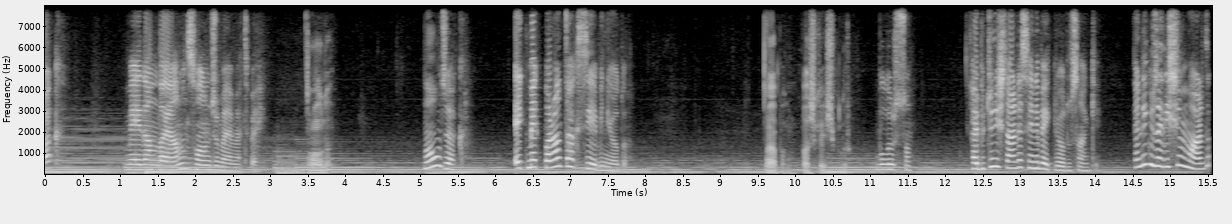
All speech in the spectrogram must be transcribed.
Bak meydan dayağının sonuncu Mehmet Bey. Ne oldu? Ne olacak? Ekmek paran taksiye biniyordu. Ne yapalım? Başka iş bulurum. Bulursun. Hayır bütün işlerde seni bekliyordu sanki. Ya ne güzel işim vardı.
